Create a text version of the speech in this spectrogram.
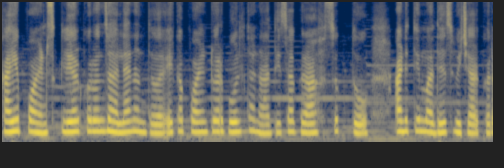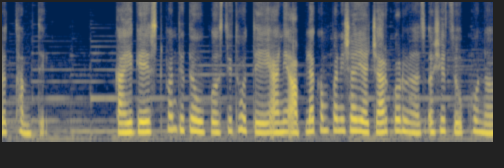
काही पॉईंट्स क्लिअर करून झाल्यानंतर एका पॉईंटवर बोलताना तिचा ग्राफ चुकतो आणि ती मध्येच विचार करत थांबते. काही गेस्ट पण तिथे उपस्थित होते आणि आपल्या कंपनीच्या एच आरकडूनच अशी चूक होणं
